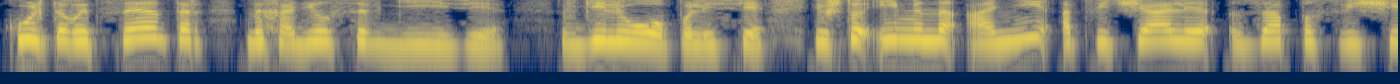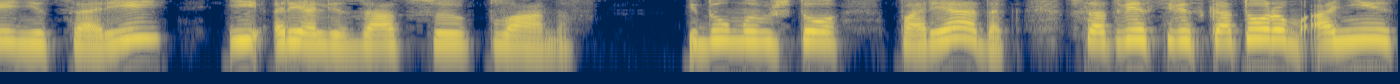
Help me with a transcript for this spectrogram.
культовый центр находился в Гизе, в Гелиополисе, и что именно они отвечали за посвящение царей и реализацию планов. И думаем, что порядок, в соответствии с которым они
